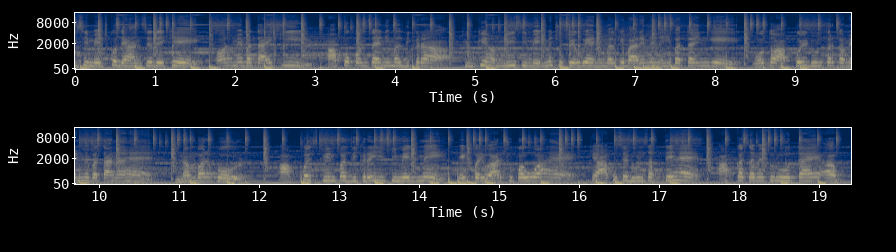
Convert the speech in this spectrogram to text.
इस इमेज को ध्यान से देखें और हमें बताएँ कि आपको कौन सा एनिमल दिख रहा? क्योंकि हम भी इस इमेज में छुपे हुए एनिमल के बारे में नहीं बताएँगे। वो तो आपको ही ढूंढकर कमेंट में बताना है। नंबर फोर आपको स्क्रीन पर दिख रही इस इमेज में एक परिवार छुपा हुआ है। क्या आप उसे ढूंढ सकते हैं? आपका समय शुरू होता है अब।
